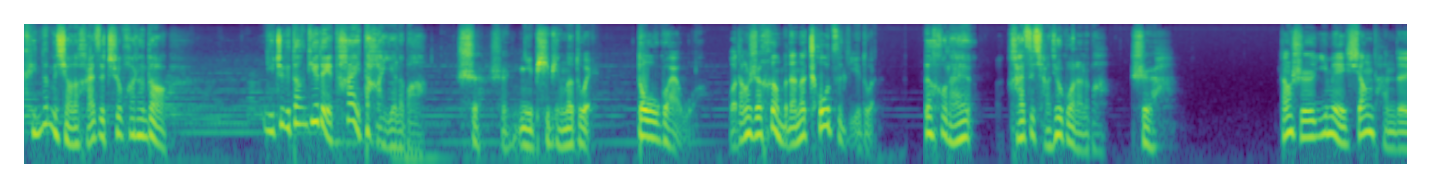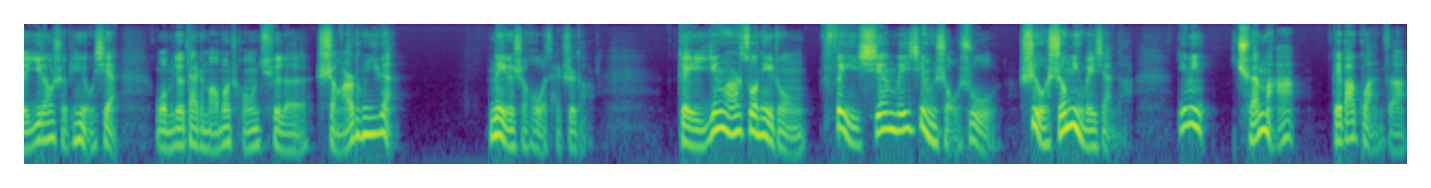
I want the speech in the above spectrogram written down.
给那么小的孩子吃花生豆，你这个当爹的也太大意了吧？是是，你批评的对，都怪我。我当时恨不得能抽自己一顿。那后来孩子抢救过来了吧？是啊，当时因为湘潭的医疗水平有限，我们就带着毛毛虫去了省儿童医院。那个时候我才知道，给婴儿做那种肺纤维镜手术是有生命危险的，因为全麻得把管子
